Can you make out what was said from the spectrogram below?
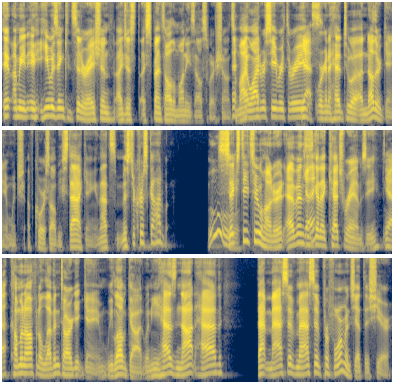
It, I mean, if he was in consideration. I just I spent all the monies elsewhere, Sean. So my wide receiver three. Yes. we're gonna head to a, another game, which of course I'll be stacking, and that's Mr. Chris Godwin. Ooh. Sixty two hundred. Evans is gonna catch Ramsey. Yeah. Coming off an eleven target game, we love Godwin. He has not had that massive, massive performance yet this year.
